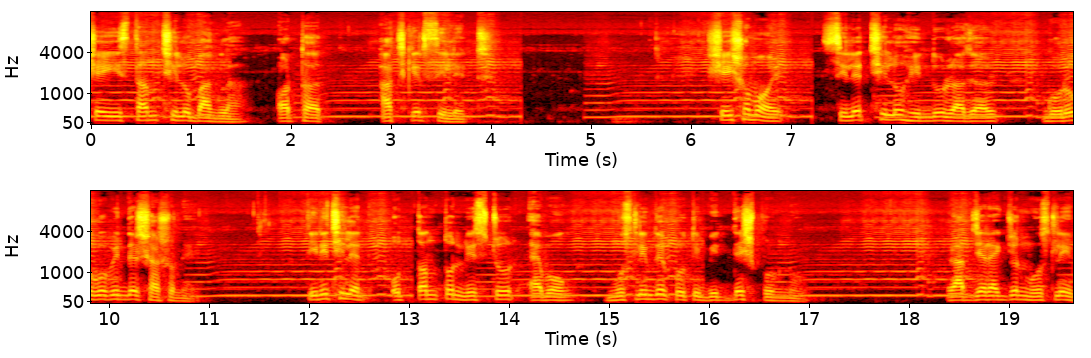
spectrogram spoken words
সেই স্থান ছিল বাংলা, অর্থাৎ আজকের সিলেট। সেই সময় সিলেট ছিল হিন্দু রাজার গৌরগোবিন্দের শাসনে। তিনি ছিলেন অত্যন্ত নিষ্ঠুর এবং মুসলিমদের প্রতি বিদ্বেষপূর্ণ। রাজ্যের একজন মুসলিম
